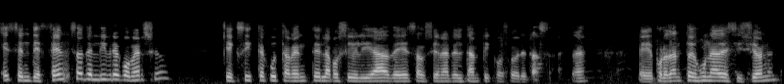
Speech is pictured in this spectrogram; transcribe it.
es en defensa del libre comercio que existe justamente la posibilidad de sancionar el dumping con sobretasa. Eh, por lo tanto, es una decisión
